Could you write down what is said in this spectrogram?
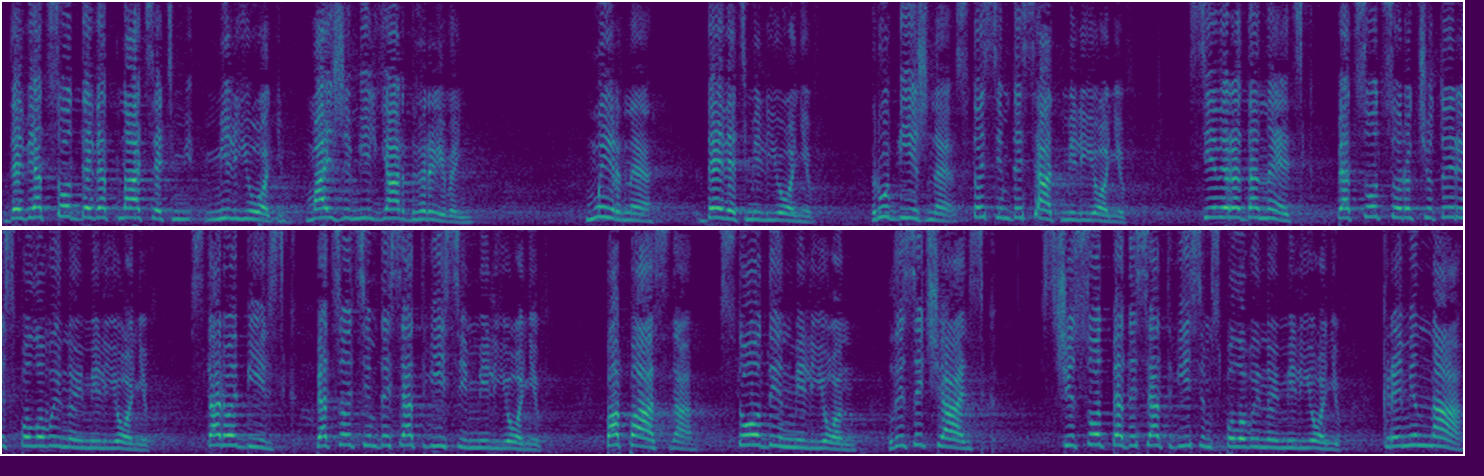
919 мільйонів, майже мільярд гривень. Мирне 9 мільйонів, Рубіжне 170 мільйонів, Сєвєродонецьк 544,5 мільйонів, Старобільськ 578 мільйонів, Попасна 101 мільйон, Лисичанськ 658,5 мільйонів, Кремінна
